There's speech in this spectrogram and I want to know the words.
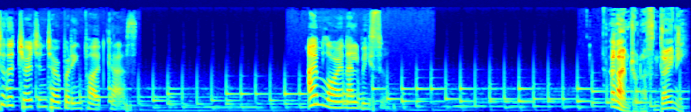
to the Church Interpreting Podcast. I'm Lauryn Albizu. And I'm Jonathan Downey.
